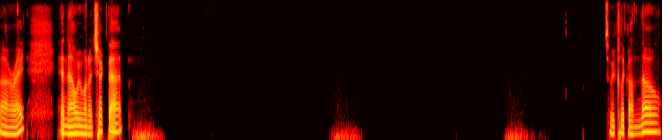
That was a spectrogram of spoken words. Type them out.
All right, and now we want to check that. So we click on no,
